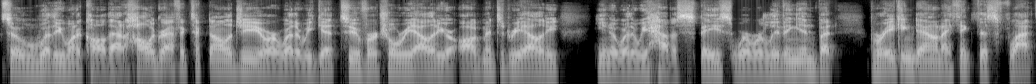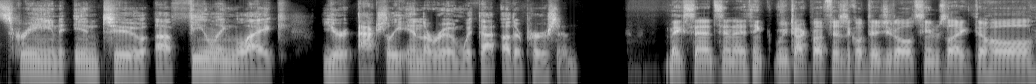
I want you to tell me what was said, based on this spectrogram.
So, whether you want to call that holographic technology or whether we get to virtual reality or augmented reality, you know, whether we have a space where we're living in, but breaking down, I think, this flat screen into a feeling like you're actually in the room with that other person. Makes sense. And I think we talked about physical digital. It seems like the whole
